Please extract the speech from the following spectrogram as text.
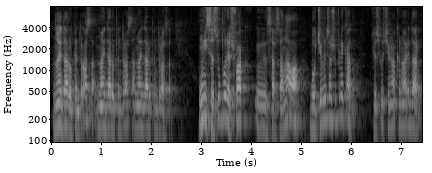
Nu ai darul pentru asta, nu ai darul pentru asta, nu ai darul pentru asta. Unii se supără, își fac uh, sarsanaua, boceluța și-au plecat. Și eu spus cineva că nu are darul.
